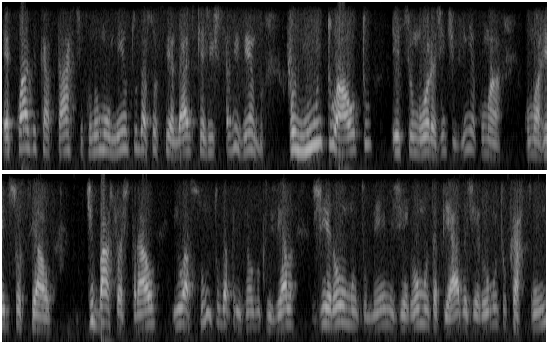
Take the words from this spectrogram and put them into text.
é quase catártico no momento da sociedade que a gente está vivendo. Foi muito alto esse humor. A gente vinha com uma, uma rede social de baixo astral e o assunto da prisão do Crivella gerou muito meme, gerou muita piada, gerou muito cartoon,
